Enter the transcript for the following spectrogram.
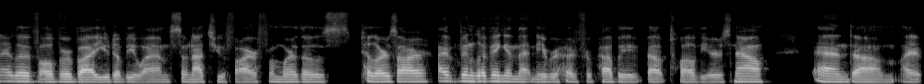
I live over by UWM, so not too far from where those pillars are. I've been living in that neighborhood for probably about 12 years now. And um, I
